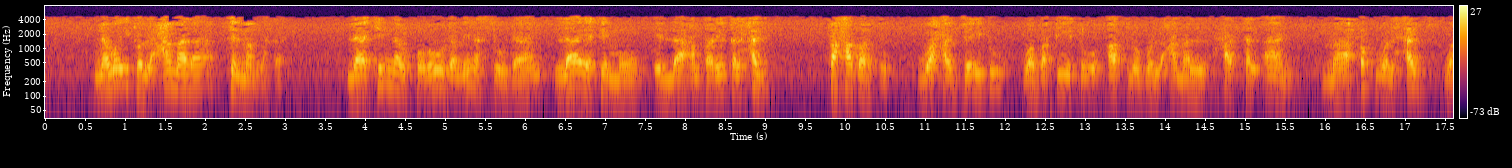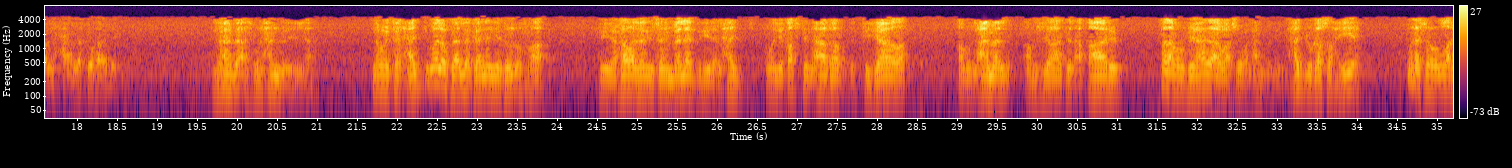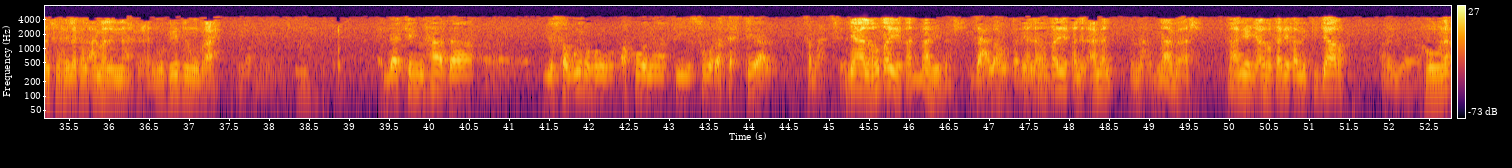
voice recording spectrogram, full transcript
نويت العمل في المملكة لكن الخروج من السودان لا يتم إلا عن طريق الحج فحضرت وحجيت وبقيت أطلب العمل حتى الآن. ما حكم الحج والحالة هذه؟ لا بأس والحمد لله. نويت الحج ولو كان لك نية أخرى. فإذا خرج الإنسان بلد إلى الحج ولقصد آخر التجارة أو العمل أو زيارة الأقارب فالأمر في هذا واسع والحمد لله. حجك صحيح ونسأل الله يسهل لك العمل النافع المفيد المباح. لكن هذا يصوره أخونا في صورة احتيال سماحة الشيخ جعله طريقا ما في بأس. جعله طريقا. جعله طريقا للعمل نعم. لا بأس. كان يجعله طريقا للتجارة. أيوة. هو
